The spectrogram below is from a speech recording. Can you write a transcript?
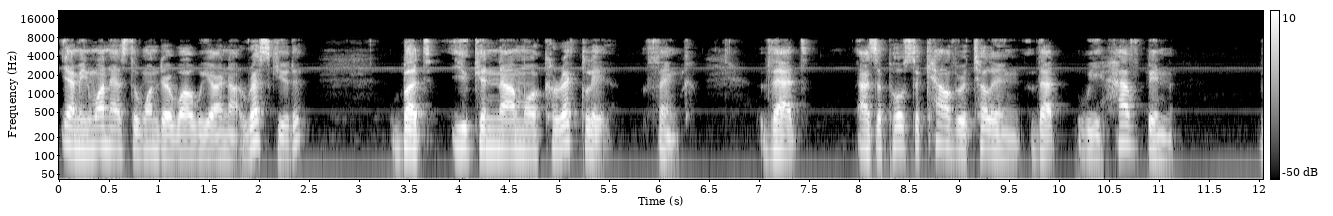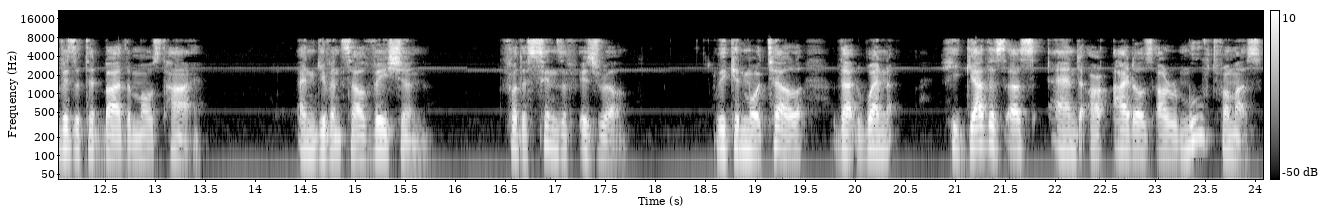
yeah, I mean, one has to wonder why we are not rescued. But you can now more correctly think that as opposed to Calvary telling that we have been visited by the Most High and given salvation for the sins of Israel, we can more tell that when He gathers us and our idols are removed from us,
